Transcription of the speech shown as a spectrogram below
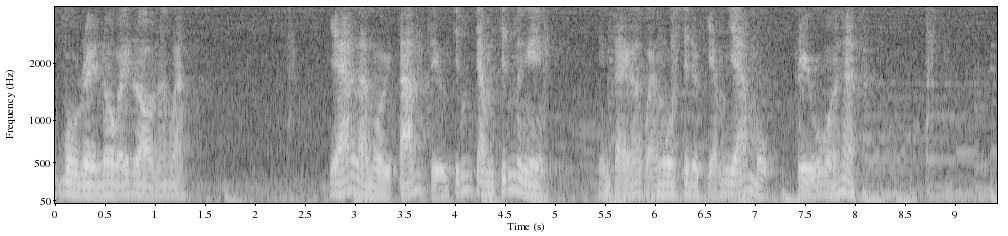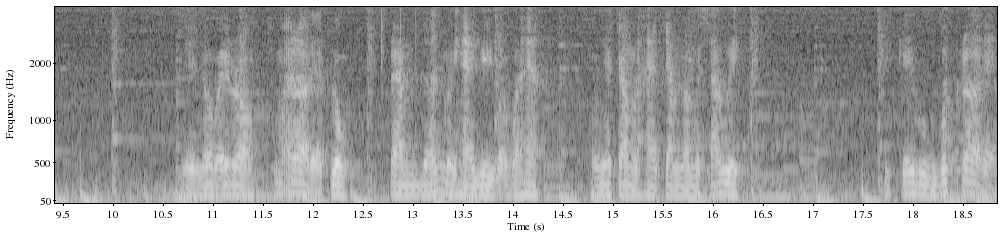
Oppo Reno 7 Pro nữa các bạn. Giá là 18 triệu 990 ngàn hiện tại các bạn mua sẽ được giảm giá 1 triệu các bạn ha. Reno 7 Pro cái máy rất là đẹp luôn. RAM đến 12GB các bạn ha. Còn nhớ trong là 256GB thiết kế vuông vức rất là đẹp.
